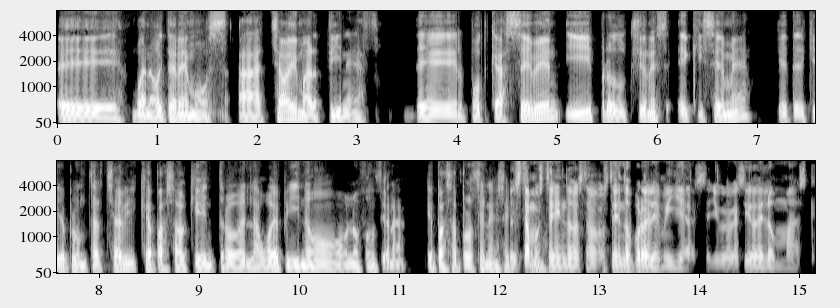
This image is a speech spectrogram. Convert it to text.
Eh, bueno, hoy tenemos a Xavi Martínez del podcast Seven y Producciones XM, que te quiero preguntar, Xavi, ¿qué ha pasado que entro en la web y no, no funciona? ¿Qué pasa en Producciones XM? Pues estamos teniendo, estamos teniendo problemillas. Yo creo que ha sido Elon Musk.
